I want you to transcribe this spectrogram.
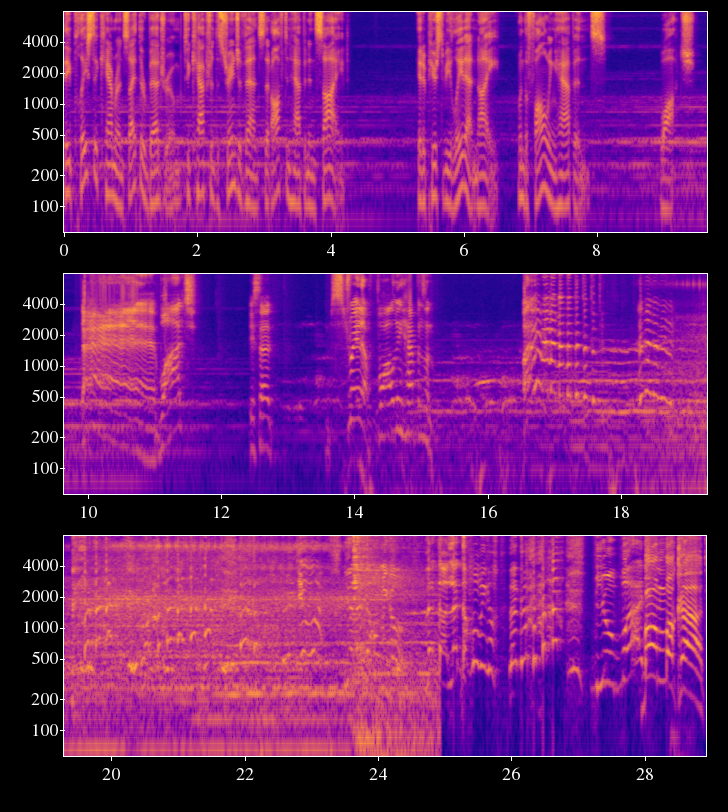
They placed a camera inside their bedroom to capture the strange events that often happen inside. It appears to be late at night when the following happens. Watch. Hey, watch. He said, straight up following happens on. you, you let the homie go. Let the let the homie go. Let the yo what? ¡Bombocat!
